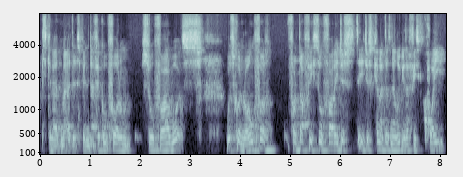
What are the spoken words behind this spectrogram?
he's kind of admitted it's been difficult for him so far. What's what's going wrong for for Duffy so far? He just he just kind of doesn't look as if he's quite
